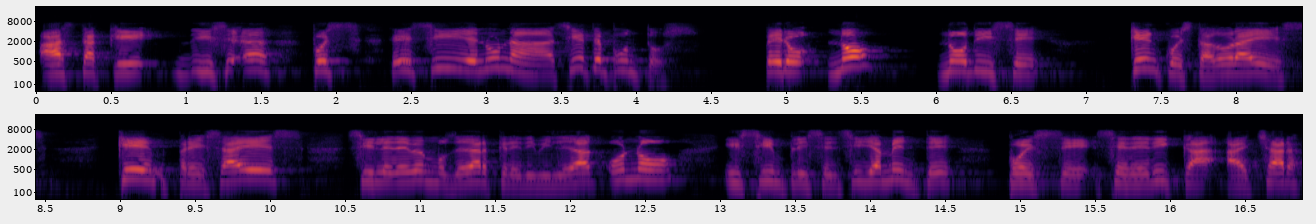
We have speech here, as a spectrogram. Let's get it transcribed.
hasta que dice, "Ah, pues eh, sí, en una, siete puntos. Pero no, no dice qué encuestadora es, qué empresa es, si le debemos de dar credibilidad o no, y simple y sencillamente, pues se dedica a echar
